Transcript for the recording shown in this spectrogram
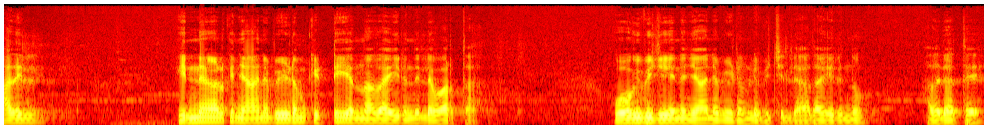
അതിൽ ഇന്നയാൾക്ക് ജ്ഞാനപീഠം കിട്ടി എന്നതായിരുന്നില്ല വാർത്ത. ഒ വി വിജയന് ജ്ഞാനപീഠം ലഭിച്ചില്ല. അതായിരുന്നു അതിലത്തെ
